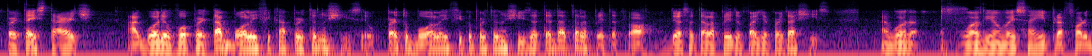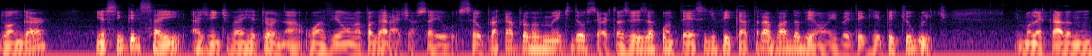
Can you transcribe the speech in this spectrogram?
apertar Start. Agora eu vou apertar bola e ficar apertando X. Eu aperto bola e fico apertando X até dar tela preta. Ó, deu essa tela preta, eu paro de apertar X. Agora o avião vai sair para fora do hangar. E assim que ele sair, a gente vai retornar o avião lá para garagem. Saiu, saiu para cá, provavelmente deu certo. Às vezes acontece de ficar travado o avião, aí vai ter que repetir o glitch. E molecada, não,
